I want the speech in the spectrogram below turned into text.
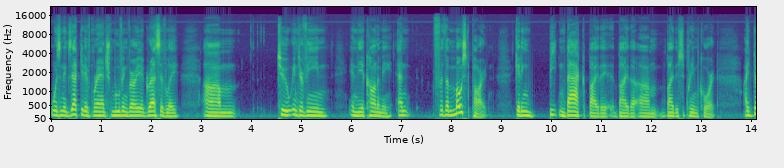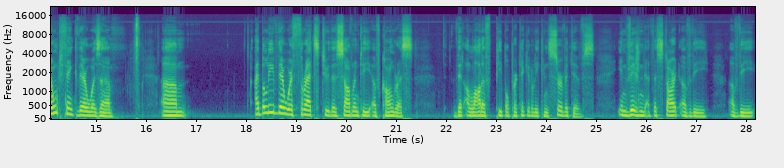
was an executive branch moving very aggressively um, to intervene in the economy, and for the most part, getting beaten back by the by the um, by the Supreme Court. I don't think there was a. Um, I believe there were threats to the sovereignty of Congress that a lot of people, particularly conservatives, envisioned at the start of the of the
